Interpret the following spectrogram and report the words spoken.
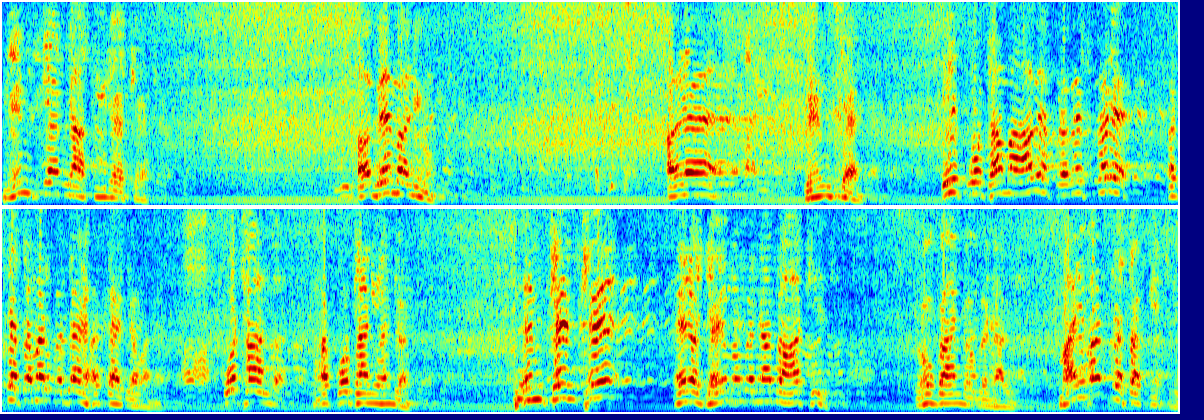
ભીમચંદના તીરે છે. અભિમન્યુ. અને ભીમસેન એ કોઠામાં આવે પ્રવેશ કરે એટલે તમારે બધાને હટાઈ જવાના. કોઠા અંદર? આ કોઠાની અંદર. ભીમસેન છે? એનો જયમંગલ નામનો હાથી રોગાંડો બનાવ્યો. મારી મંત્ર શક્તિ છે.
